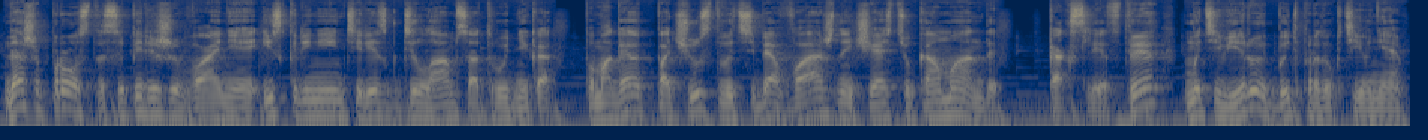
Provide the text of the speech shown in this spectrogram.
Даже просто сопереживание, искренний интерес к делам сотрудника помогают почувствовать себя важной частью команды. Как следствие, мотивируют быть продуктивнее.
